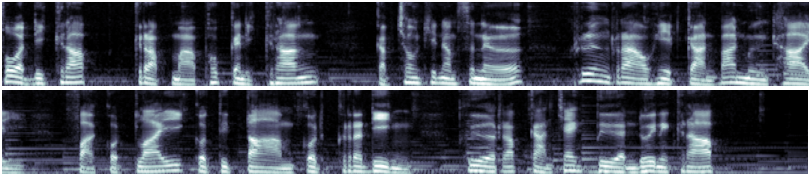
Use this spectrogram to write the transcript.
สวัสดีครับ กลับมาพบกันอีกครั้ง กับช่องที่นำเสนอ เรื่องราวเหตุการณ์บ้านเมืองไทย ฝากกดไลค์กดติดตาม กดกระดิ่ง เพื่อรับการแจ้งเตือนด้วยนะครับ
